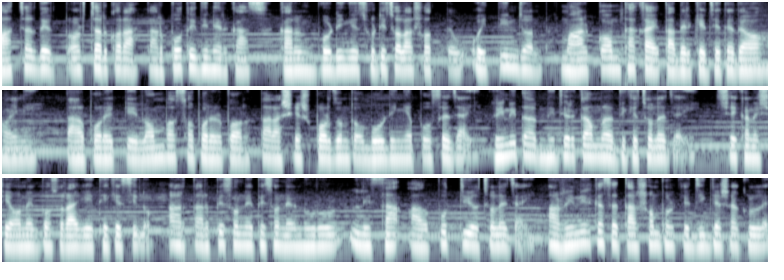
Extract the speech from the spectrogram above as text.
বাচ্চাদের টর্চার করা তার প্রতিদিনের কাজ। কারণ বোর্ডিং এ ছুটি চলা সত্ত্বেও ওই তিনজন মার্ক কম থাকায় তাদেরকে যেতে দেওয়া হয়নি। তারপর একটি লম্বা সফরের পর তারা শেষ পর্যন্ত বোর্ডিং এ পৌঁছে যায়। রিনি তার নিজের কামরার দিকে চলে যায়। সেখানে সে অনেক বছর আগেই থেকেছিল আর তার পেছনে পেছনে নুরুল, লিসা আর পুত্রীও চলে যায়। আর রিনির কাছে তার সম্পর্কে জিজ্ঞাসা করলে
